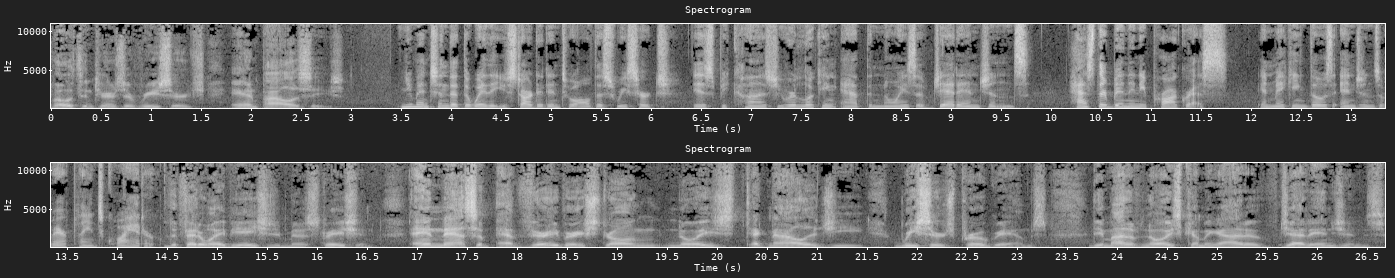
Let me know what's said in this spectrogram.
both in terms of research and policies. You mentioned that the way that you started into all this research is because you were looking at the noise of jet engines has there been any progress in making those engines of airplanes quieter? The Federal Aviation Administration and NASA have very, very strong noise technology research programs. The amount of noise coming out of jet engines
